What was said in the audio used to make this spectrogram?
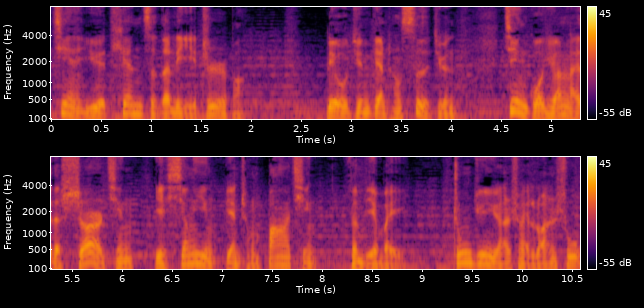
僭越天子的礼制吧？六军变成四军。晋国原来的十二卿也相应变成八卿，分别为中军元帅栾书、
